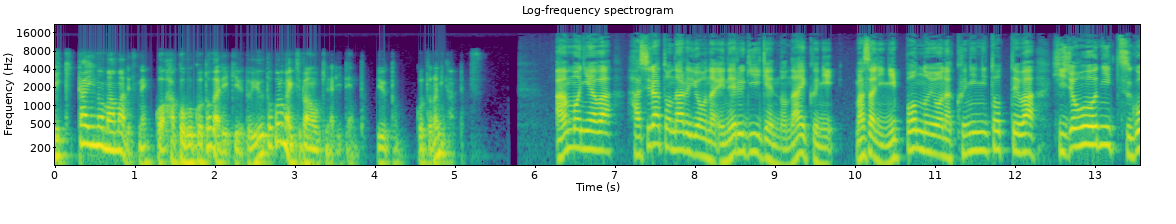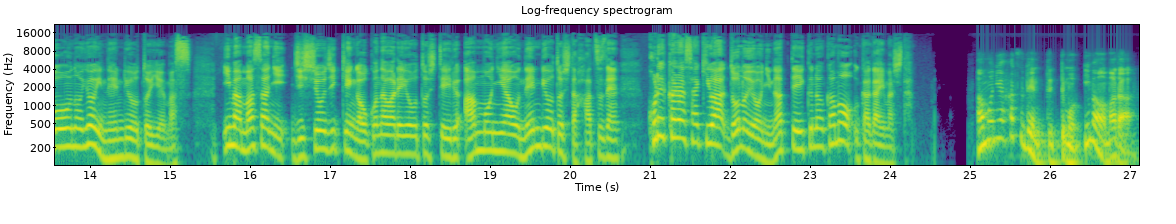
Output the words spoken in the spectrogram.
液体のままですね、こう運ぶことができるというところが一番大きな利点ということになっています。アンモニアは柱となるようなエネルギー源のない国、まさに日本のような国にとっては非常に都合の良い燃料と言えます。今まさに実証実験が行われようとしているアンモニアを燃料とした発電、これから先はどのようになっていくのかも伺いました。アンモニア発電といっても今はまだ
